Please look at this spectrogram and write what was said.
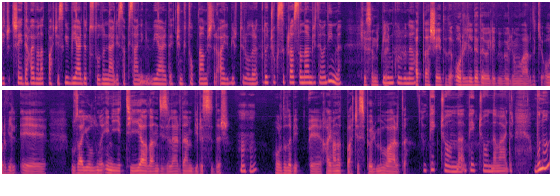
bir şeyde hayvanat bahçesi gibi bir yerde tutuldu neredeyse hapishane gibi bir yerde. Çünkü toplanmıştır ayrı bir tür olarak. Bu da çok sık rastlanan bir tema değil mi? Kesinlikle. Bilim kurguda. Hatta şeyde de Orville'de de öyle bir bölüm vardı ki Orville e, uzay yolunu en iyi tiye alan dizilerden birisidir. Hı hı. Orada da bir e, hayvanat bahçesi bölümü vardı. Pek çoğunda, pek çoğunda vardır. Bunun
